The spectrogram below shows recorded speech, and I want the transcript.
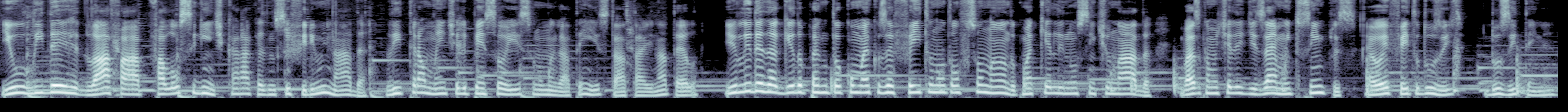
E o líder lá fa falou o seguinte, caraca, ele não se feriu em nada. Literalmente ele pensou isso no mangá, tem isso, tá? Tá aí na tela. E o líder da guilda perguntou como é que os efeitos não estão funcionando, como é que ele não sentiu nada. Basicamente ele diz, é, é muito simples, é o efeito dos, dos itens, né?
